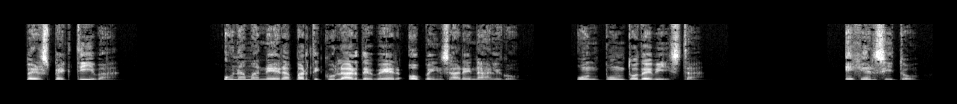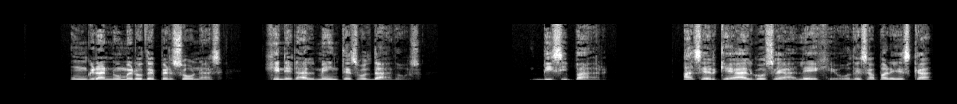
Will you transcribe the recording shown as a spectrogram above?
Perspectiva. Una manera particular de ver o pensar en algo. Un punto de vista. Ejército. Un gran número de personas, generalmente soldados disipar, hacer que algo se aleje o desaparezca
